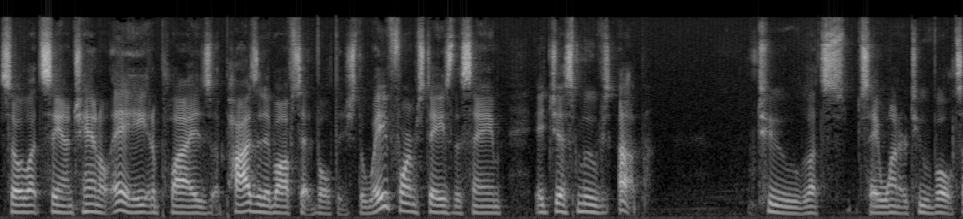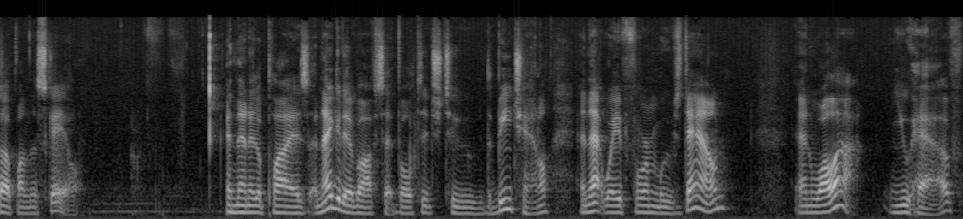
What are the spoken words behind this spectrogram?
So let's say on channel A, it applies a positive offset voltage. The waveform stays the same, it just moves up to, let's say, one or two volts up on the scale. And then it applies a negative offset voltage to the B channel, and that waveform moves down, and voila, you have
